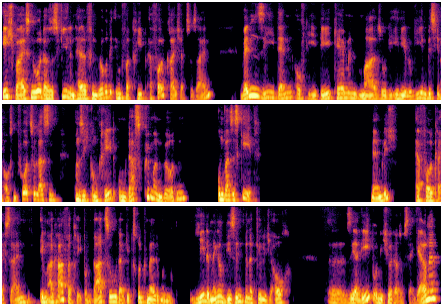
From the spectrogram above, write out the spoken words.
Ich weiß nur, dass es vielen helfen würde, im Vertrieb erfolgreicher zu sein, wenn Sie denn auf die Idee kämen, mal so die Ideologie ein bisschen außen vor zu lassen und sich konkret um das kümmern würden, um was es geht. Nämlich erfolgreich sein im Agrarvertrieb. Und dazu, da gibt es Rückmeldungen jede Menge und die sind mir natürlich auch äh, sehr lieb und ich höre das auch sehr gerne,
